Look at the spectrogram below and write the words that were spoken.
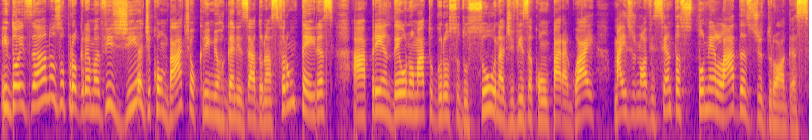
Em dois anos, o programa Vigia de Combate ao Crime Organizado nas Fronteiras apreendeu no Mato Grosso do Sul, na divisa com o Paraguai, mais de 900 toneladas de drogas.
